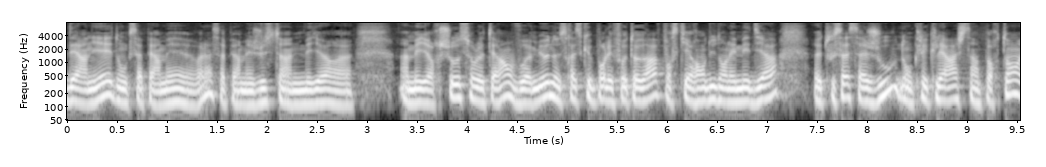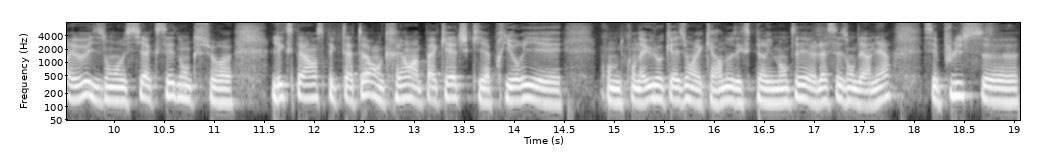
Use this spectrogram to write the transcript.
dernier, donc ça permet, voilà, ça permet juste un meilleur, un meilleur show sur le terrain. On voit mieux, ne serait-ce que pour les photographes, pour ce qui est rendu dans les médias, tout ça, ça joue. Donc l'éclairage c'est important. Et eux, ils ont aussi accès donc sur euh, l'expérience spectateur en créant un package qui, a priori, est, qu'on, a eu l'occasion avec Arnaud d'expérimenter euh, la saison dernière. C'est plus, euh,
